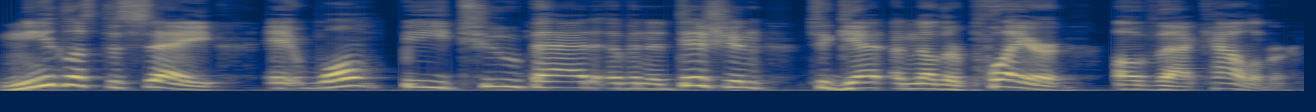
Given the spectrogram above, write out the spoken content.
Needless to say, it won't be too bad of an addition to get another player of that caliber.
